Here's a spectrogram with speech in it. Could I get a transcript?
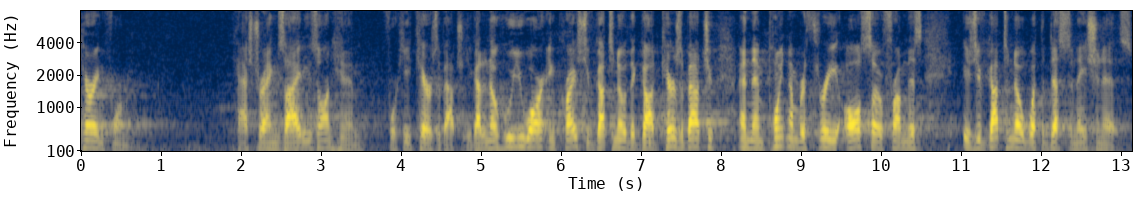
caring for me. Cast your anxieties on Him, for He cares about you. You got to know who you are in Christ. You've got to know that God cares about you. And then, point number three, also from this, is you've got to know what the destination is.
